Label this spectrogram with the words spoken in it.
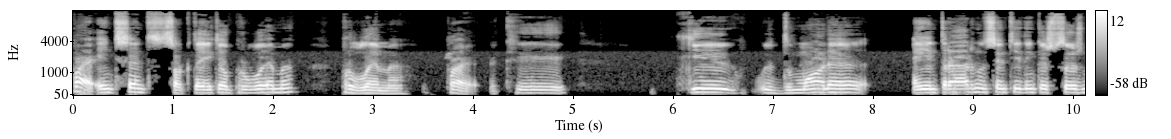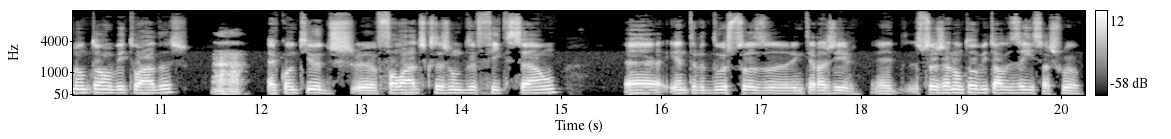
pá, é interessante, só que tem aquele problema, problema, pá, que, que demora a entrar no sentido em que as pessoas não estão habituadas a conteúdos uh, falados que sejam de ficção uh, entre duas pessoas a interagir. É, as pessoas já não estão habituadas a isso, acho eu.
